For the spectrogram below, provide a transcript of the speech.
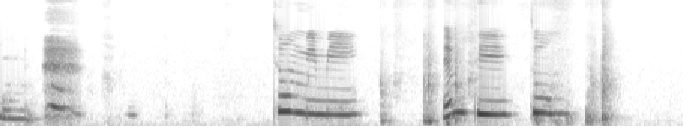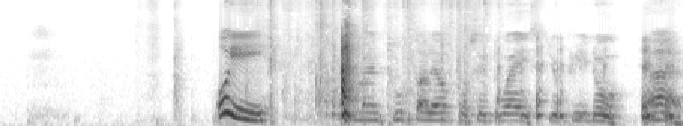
Mm. Tom, Mimi. Empty. Tom. Oj! Men totally opposite way, stupido. Här.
